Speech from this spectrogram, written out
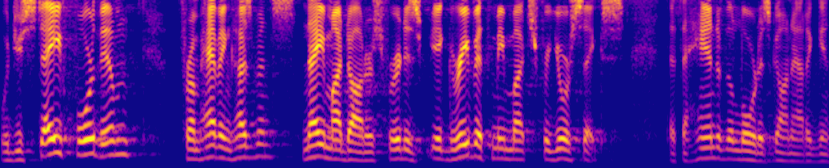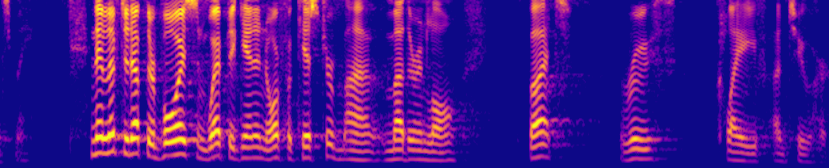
Would you stay for them from having husbands? Nay, my daughters, for it, is, it grieveth me much for your sakes that the hand of the Lord has gone out against me. And they lifted up their voice and wept again, and Orpah kissed her my mother in law. But Ruth clave unto her.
